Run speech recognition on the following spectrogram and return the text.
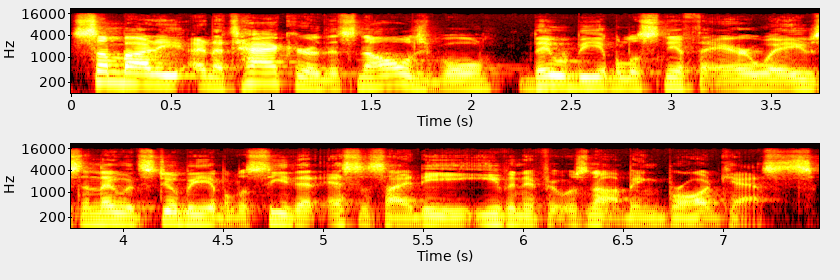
somebody, an attacker that's knowledgeable, they would be able to sniff the airwaves and they would still be able to see that SSID even if it was not being broadcasts.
